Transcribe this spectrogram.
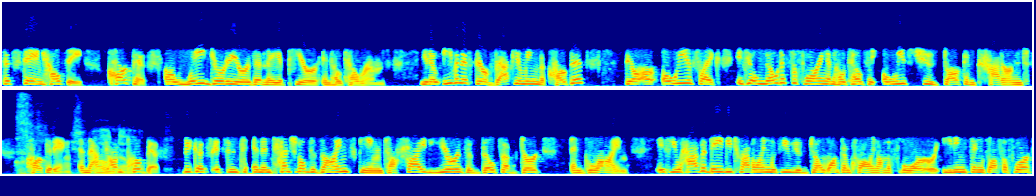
that's staying healthy. Carpets are way dirtier than they appear in hotel rooms. You know, even if they're vacuuming the carpets, there are always like if you'll notice the flooring in hotels, they always choose dark and patterned carpeting, and that's Oh, on no. purpose because it's an, an intentional design scheme to hide years of built-up dirt and grime. If you have a baby traveling with you, you don't want them crawling on the floor or eating things off the floor.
